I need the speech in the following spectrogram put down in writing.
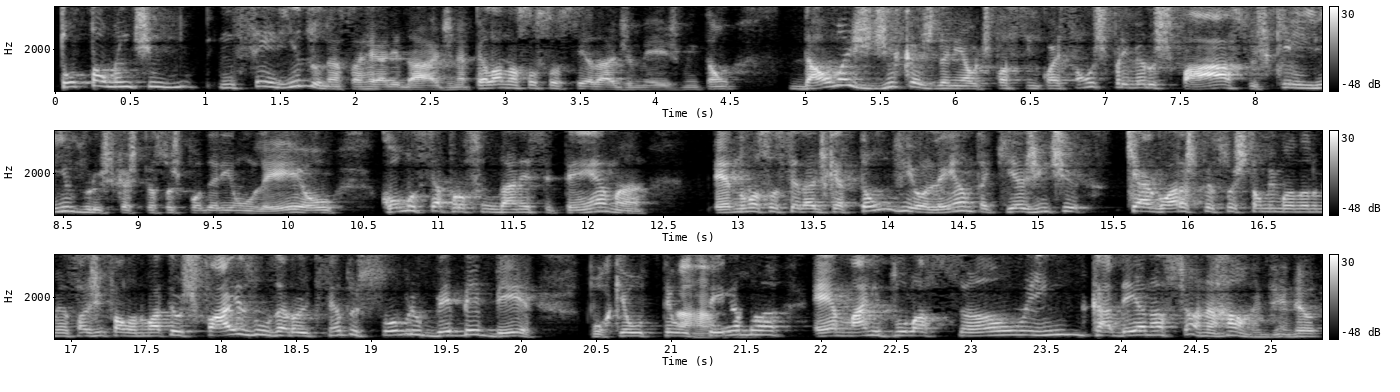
totalmente inserido nessa realidade, né? Pela nossa sociedade mesmo. Então, dá umas dicas, Daniel, tipo assim, quais são os primeiros passos, que livros que as pessoas poderiam ler, ou como se aprofundar nesse tema, é numa sociedade que é tão violenta que a gente. que agora as pessoas estão me mandando mensagem falando, Matheus, faz um 0800 sobre o BBB porque o teu uhum. tema é manipulação em cadeia nacional, entendeu?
